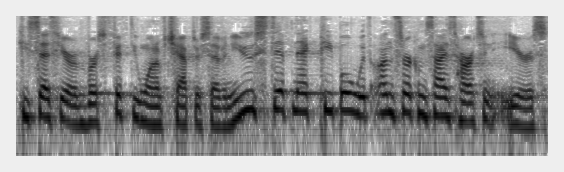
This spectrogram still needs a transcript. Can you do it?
He says here in verse 51 of chapter 7 You stiff necked people with uncircumcised hearts and ears,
